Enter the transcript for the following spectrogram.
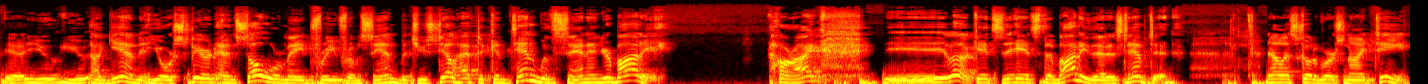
you you again your spirit and soul were made free from sin, but you still have to contend with sin in your body. All right, look, it's it's the body that is tempted. Now let's go to verse 19.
